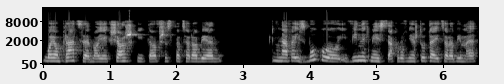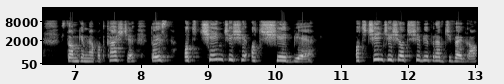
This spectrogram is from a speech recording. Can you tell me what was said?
moją pracę, moje książki, to wszystko, co robię na Facebooku i w innych miejscach, również tutaj, co robimy z Tomkiem na podcaście, to jest odcięcie się od siebie Odcięcie się od siebie prawdziwego.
